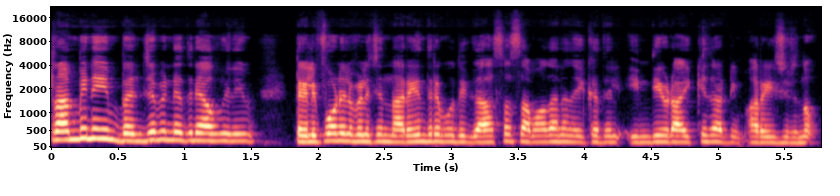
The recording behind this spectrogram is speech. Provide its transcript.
ട്രംപിനെയും ബെഞ്ചമിൻ നെതന്യാഹുവിനെയും ടെലിഫോണിൽ വിളിച്ച് നരേന്ദ്രമോദി ഗാസ സമാധാന നീക്കത്തിൽ ഇന്ത്യയുടെ ഐക്യദാർഢ്യം അറിയിച്ചിരുന്നു.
